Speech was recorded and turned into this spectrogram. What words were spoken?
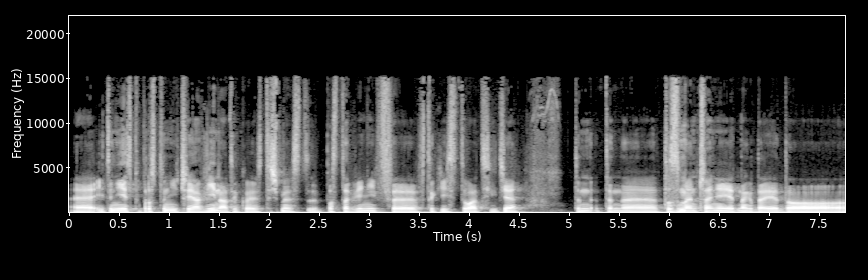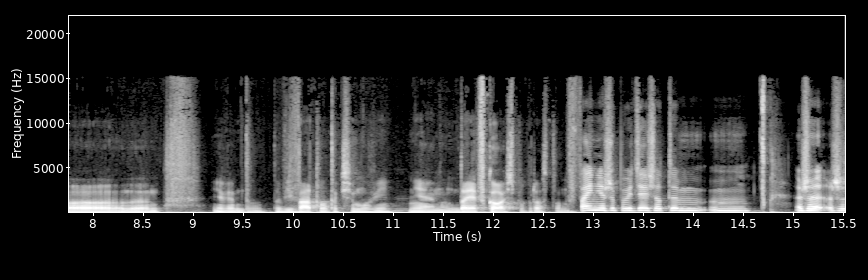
E, I to nie jest po prostu niczyja wina, tylko jesteśmy postawieni w, w takiej sytuacji, gdzie ten, ten, to zmęczenie jednak daje do nie wiem, do, do wiwatu, tak się mówi. Nie, no, daje w kość po prostu. Fajnie, że powiedziałeś o tym, mm, że, że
